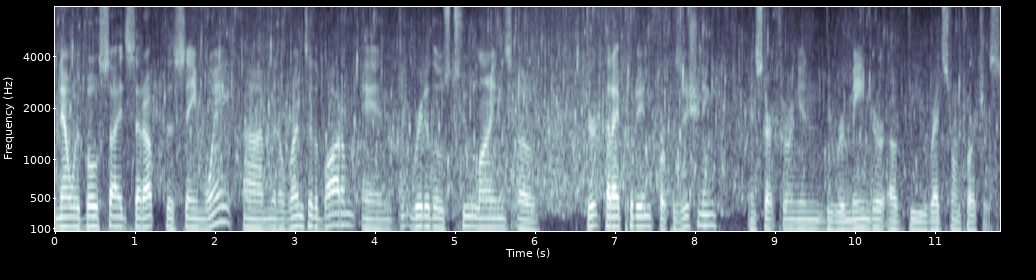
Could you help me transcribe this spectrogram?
Now with both sides set up the same way, I'm going to run to the bottom and get rid of those two lines of dirt that I put in for positioning and start throwing in the remainder of the redstone torches.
